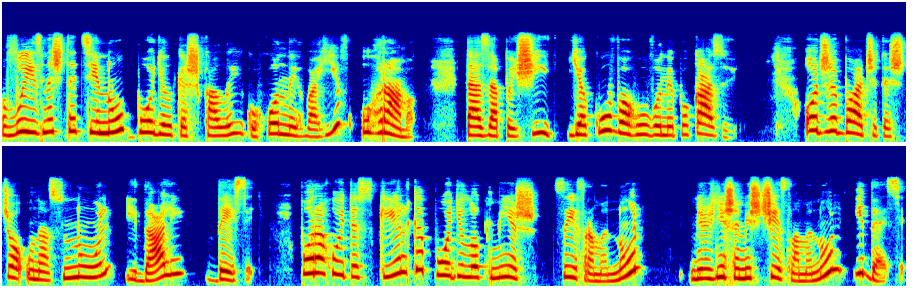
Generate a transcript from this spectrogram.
Визначте ціну поділки шкали кухонних вагів у грамах та запишіть, яку вагу вони показують. Отже, бачите, що у нас 0 і далі 10. Порахуйте, скільки поділок між цифрами 0, вірніше між числами 0 і 10.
